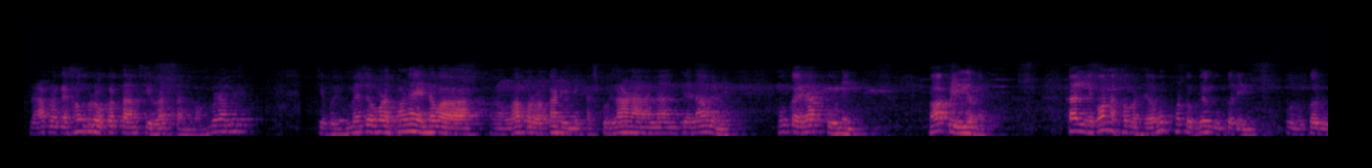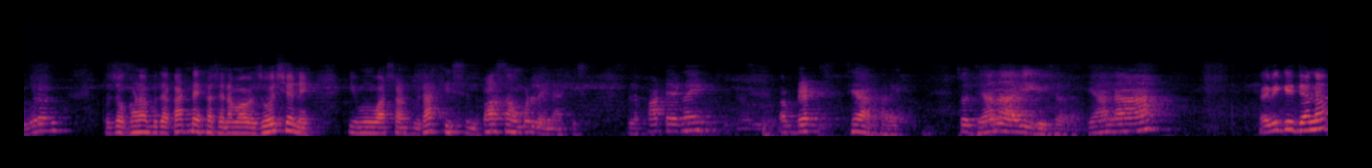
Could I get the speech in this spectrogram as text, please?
એટલે આપણે કંઈ સંગ્રહ કરતા નથી વાસણમાં બરાબર? કે ભાઈ, મેં તો હમણાં ઘણા નવા વાપરવા કાઢી નાખ્યા. કોઈ લાણા ના તે આવે ને હું કાંઈ રાખું નહીં. વાપરી લેવાય. કાલની કોને ખબર છે? હું ખોટું ભેગું કરીને ઓલું કરું, બરાબર? તો જો ઘણા બધા કાઢ નાખ્યા છે ને હવે જોઈશે ને એ હું વાસણ રાખીશ ને પાસા હું બદલાઈ નાખીશ. એટલે ફાટે નહીં, અપડેટ થયા કરે. તો ધ્યાના આવી ગઈ છે. ધ્યાના આવી ગઈ ધ્યાના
